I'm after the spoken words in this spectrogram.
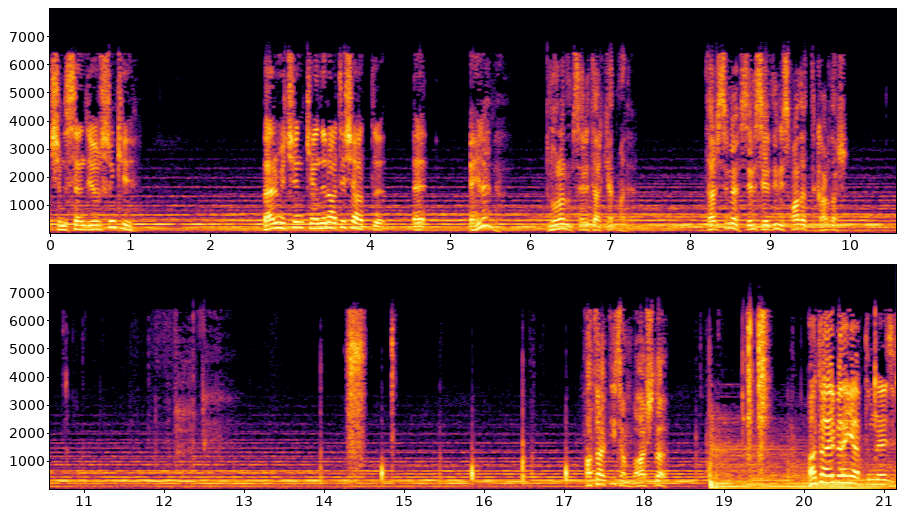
şimdi sen diyorsun ki benim için kendini ateşe attı. E, öyle mi? Nur Hanım seni terk etmedi. Tersine seni sevdiğini ispat etti kardeş. Hata ettiysen bağışla. Hatayı ben yaptım Nezir.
